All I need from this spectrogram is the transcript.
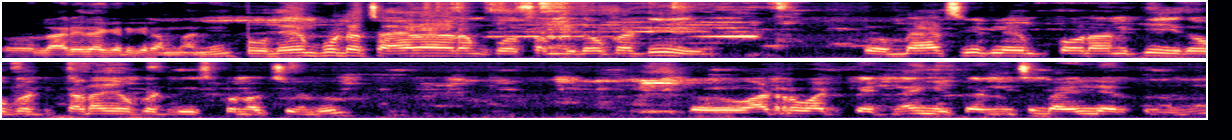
సో లారీ దగ్గరికి రమ్మని. ఉదయం పూట ఛాయ్ తాగడం కోసం ఇదొకటి. సో బ్యాట్స్ గిట్లు వేపుకోవడానికి ఇదొకటి కడాయి ఒకటి తీసుకొని వచ్చిండు. సో వాటర్ వాటి పెట్టినా ఇంక ఇక్కడ నుంచి బయలుదేరుతున్నాము.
